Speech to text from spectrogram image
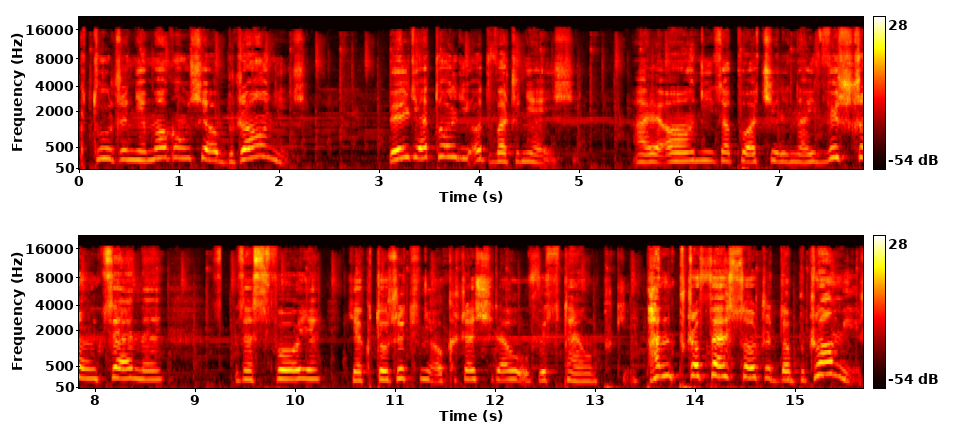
którzy nie mogą się obronić. Byli atoli odważniejsi, ale oni zapłacili najwyższą cenę za swoje, jak to żytnie określał, występki. Pan profesor Dobromir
